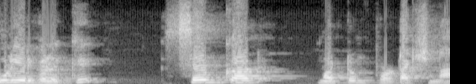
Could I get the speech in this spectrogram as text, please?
ஊழியர்களுக்கு சேஃப்கார்டு மற்றும் ப்ரொடெக்ஷனா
